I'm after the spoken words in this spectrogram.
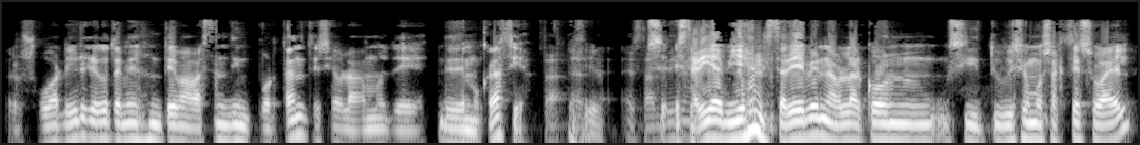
pero el software libre creo que también es un tema bastante importante si hablamos de, de democracia. Está, es decir, estaría bien, estaría bien hablar con, si tuviésemos acceso a él.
